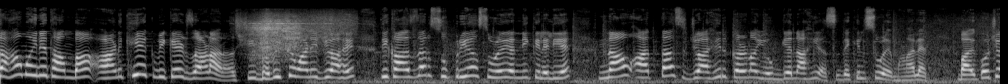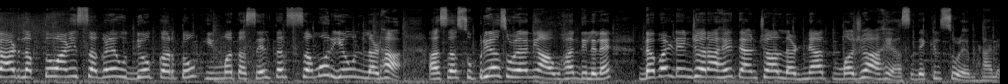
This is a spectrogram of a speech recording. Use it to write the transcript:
सहा महिने थांबा आणखी एक विकेट जाणार. अशी भविष्यवाणी जी आहे ती खासदार सुप्रिया सुळे यांनी केलेली आहे. नाव आताच जाहीर करणं योग्य नाही असं देखील सुळे म्हणाल्यात. बायकोची आड लपतो आणि सगळे उद्योग करतो. हिंमत असेल तर समोर येऊन लढा असं सुप्रिया सुळे यांनी आव्हान दिलेलं आहे. डबल डेंजर आहे त्यांच्या लढण्यात मजा आहे असं देखील सुळे म्हणाले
